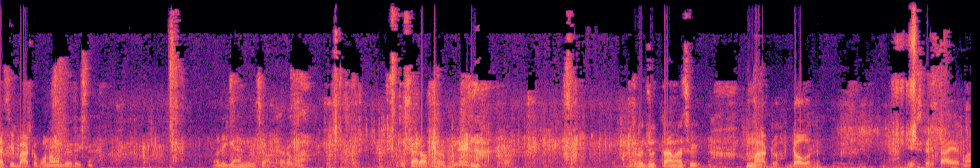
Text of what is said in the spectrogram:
यहाँ चाहिँ बाटो बनाउँदो रहेछ। अलिक यहाँनिर चाहिँ अप्ठ्यारो भयो। त्यस्तो साह्रो अप्ठ्यारो पनि होइन। र जुत्तामा चाहिँ माटो डबल। यसरी टायरमा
